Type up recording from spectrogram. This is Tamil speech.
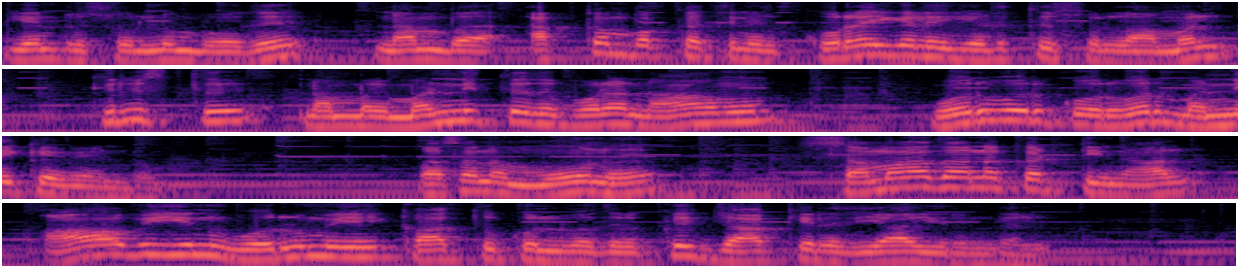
என்று சொல்லும்போது நம்ம அக்கம் பக்கத்தினர் குறைகளை எடுத்து சொல்லாமல் கிறிஸ்து நம்மை மன்னித்தது போல நாமும் ஒருவருக்கொருவர் மன்னிக்க வேண்டும். வசனம் மூணு சமாதான கட்டினால் ஆவியின் ஒருமையை காத்துக்கொள்வதற்கு ஜாக்கிரதையாயிருங்கள்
